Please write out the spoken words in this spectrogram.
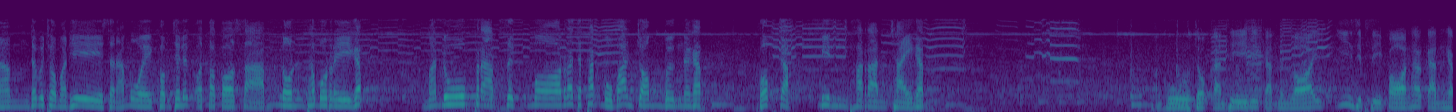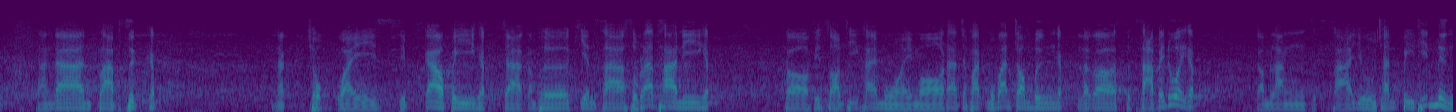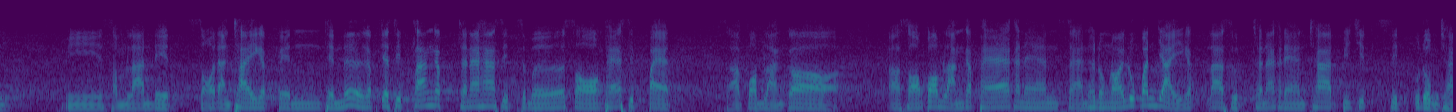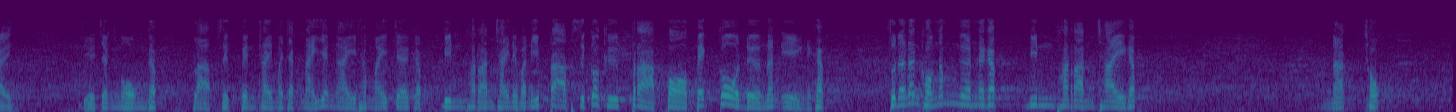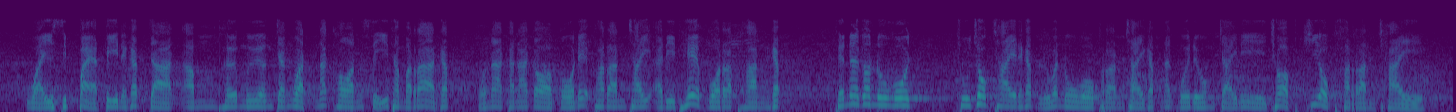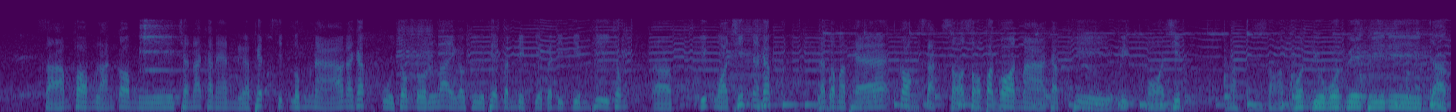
นำท่านผู้ชมมาที่สนามมวยคมชลึกอตก3นนทบุรีครับ มาดูปราบศึกมราชพัฒหมู่บ้านจอมบึงนะครับพบกับบินพรันชัยครับทั้งคู่ชกกันที่พิกัด 124 ปอนด์เท่ากันครับ ทางด้านปราบศึกครับ นักชกวัย 19 ปีครับ จากอำเภอเคียนซาสุราษฎร์ธานีครับ ก็ฟิตซ้อมที่ค่ายมวยมราชพัฒหมู่บ้านจอมบึงครับ แล้วก็ศึกษาไปด้วยครับกำลังศึกษาอยู่ชั้นปีที่ 1 มีสำรานเดชสอด่านชัยครับเป็นเทรนเนอร์ครับ 70 ครั้งครับ ชนะ 50 เสมอ 2 แพ้ 18สามฟอร์มหลังก็สองฟอร์มหลังครับแพ้คะแนนแสนธนงน้อยลูกบ้านใหญ่ครับล่าสุดชนะคะแนนชาติพิชิตสิทธิ์อุดมชัย เดี๋ยวจะงงครับปราบศึกเป็นใครมาจากไหนยังไงทำไมเจอกับบินพรันชัยในวันนี้ ปราบศึกก็คือปราบปอเป็กโก้เดิมนั่นเองนะครับส่วนด้านของน้ำเงินนะครับ บินพรันชัยครับ นักชก วัย 18 ปีนะครับ จากอำเภอเมืองจังหวัดนครศรีธรรมราชครับ หัวหน้าคณะก็โกเดพรันชัย อดีเทพวรพันธ์ครับ เทรนเนอร์ก็นูโวชูโชคชัยนะครับ หรือว่านูโวพรันชัยครับ นักมวยในวงใจนี่ชอบเขี้ยวพรันชัยสามฟอร์มหลังก็มีชนะคะแนนเหนือเพชรสิทธิ์ลมหนาวนะครับผู้ชกโดนไล่ก็คือเทพบัณฑิตเกียรติบัณฑิตยิมที่ช่องวิกหมอชิดนะครับ แล้วก็มาแพ้ก้องศักดิ์สอสอปกรณ์มาครับที่วิกหมอชิดสามคนอยู่บนเวทีนี่จาก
